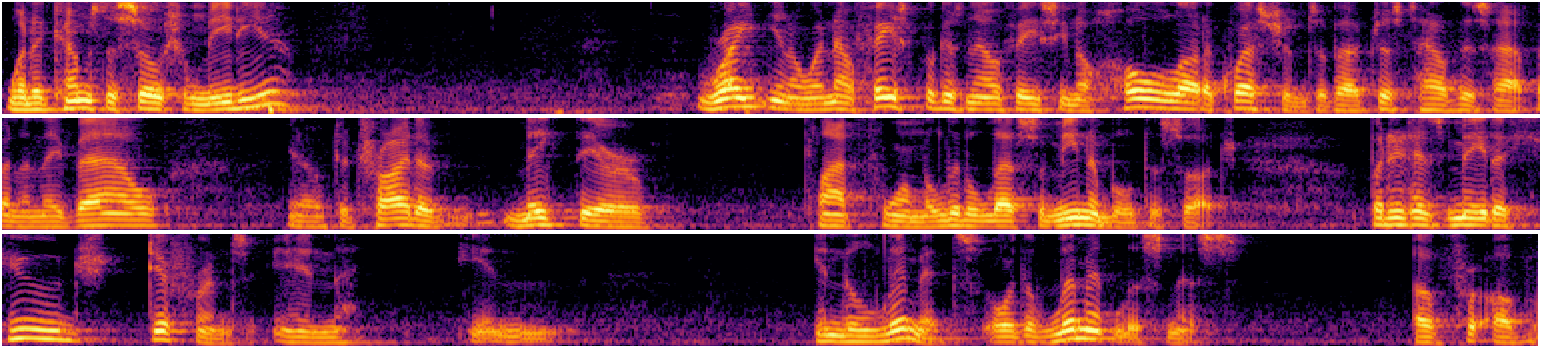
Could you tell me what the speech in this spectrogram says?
When it comes to social media, right, you know, and now Facebook is now facing a whole lot of questions about just how this happened, and they vow, you know, to try to make their platform a little less amenable to such. But it has made a huge difference in, in, in the limits or the limitlessness of, of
